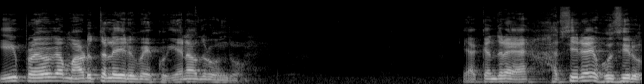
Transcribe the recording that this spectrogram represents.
ಈ ಪ್ರಯೋಗ ಮಾಡುತ್ತಲೇ ಇರಬೇಕು, ಏನಾದರೂ ಒಂದು. ಯಾಕಂದರೆ ಹಸಿರೇ ಹುಸಿರು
